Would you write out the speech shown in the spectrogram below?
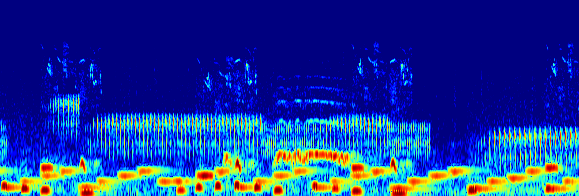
Thank you.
